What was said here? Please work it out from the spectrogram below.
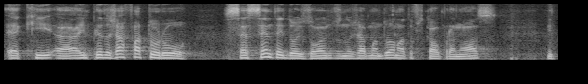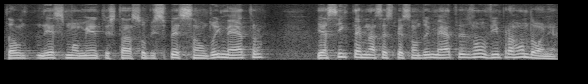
é que a empresa já faturou 62 ônibus, já mandou a nota fiscal para nós. Então, nesse momento, está sob inspeção do Imetro, e assim que terminar essa inspeção do Imetro, eles vão vir para Rondônia.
